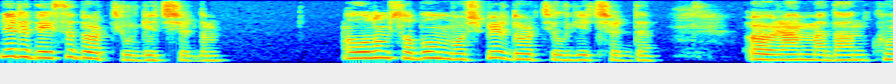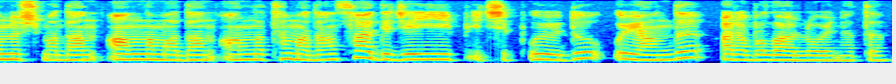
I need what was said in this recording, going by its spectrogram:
neredeyse dört yıl geçirdim. Oğlumsa bomboş bir dört yıl geçirdi. Öğrenmeden, konuşmadan, anlamadan, anlatamadan sadece yiyip içip uyudu, uyandı, arabalarla oynadı.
